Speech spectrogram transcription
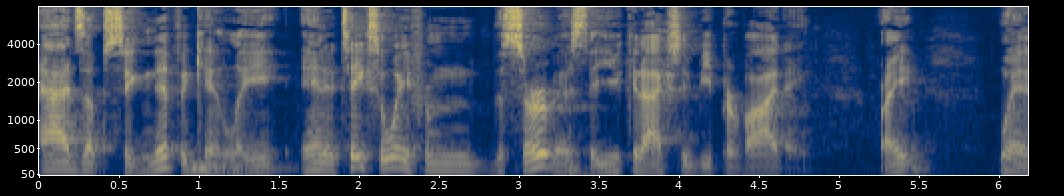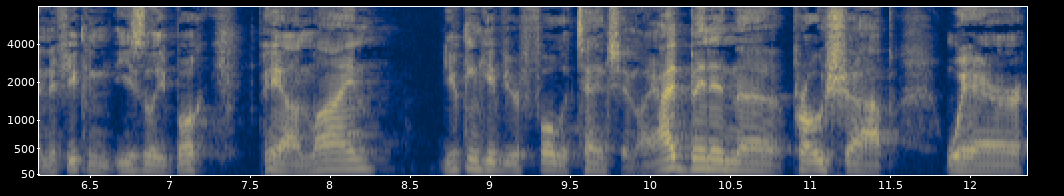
adds up significantly and it takes away from the service that you could actually be providing, right? When if you can easily book, pay online, you can give your full attention. Like I've been in the pro shop where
